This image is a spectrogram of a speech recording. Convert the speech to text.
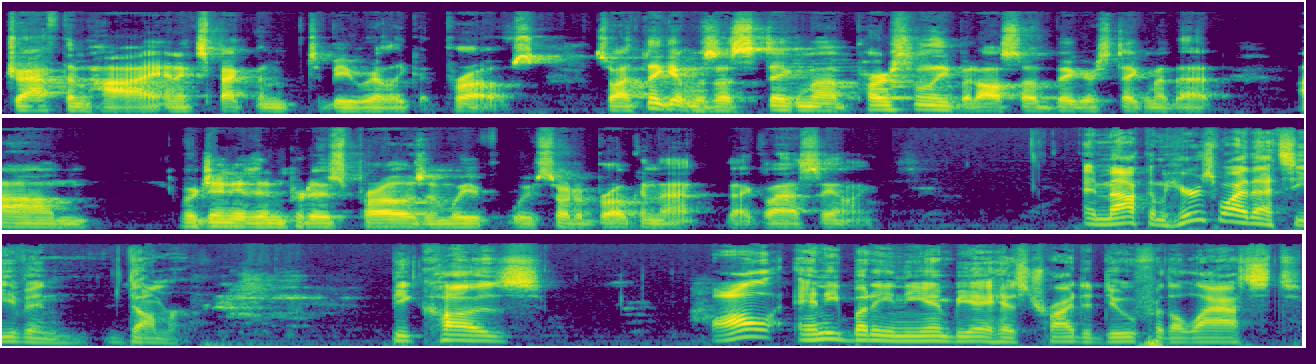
draft them high and expect them to be really good pros. So I think it was a stigma personally, but also a bigger stigma that um, Virginia didn't produce pros, and we've we've sort of broken that that glass ceiling. And Malcolm, here's why that's even dumber, because all anybody in the NBA has tried to do for the last,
